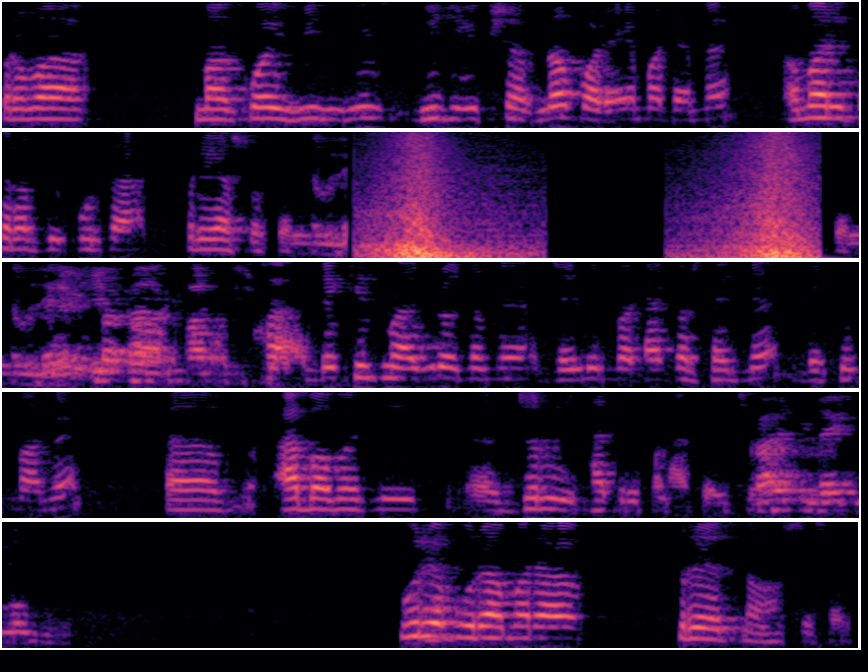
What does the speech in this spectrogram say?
પ્રવાહમાં કોઈ વીજ વીજ વિક્ષેપ ન પડે એ માટે અમે અમારી તરફથી પૂરતા પ્રયાસો કરીશું લેખિતમાં આજરોજ અમે જયમીનભાઈ ઠાકર સાહેબને લેખિતમાં અમે આ બાબતની જરૂરી ખાતરી પણ આપેલ છે. પૂરેપૂરા અમારા પ્રયત્નો હશે સાહેબ.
